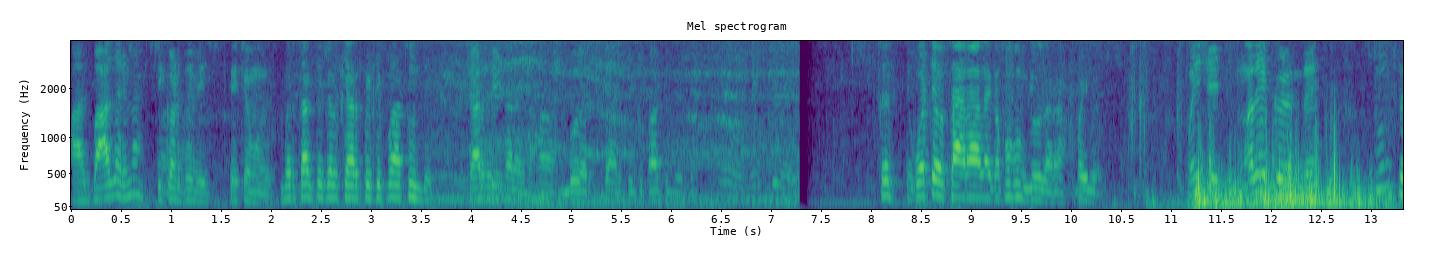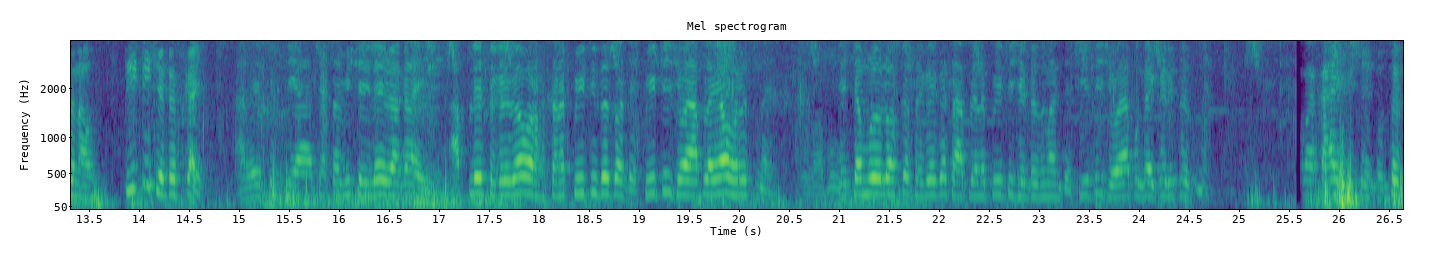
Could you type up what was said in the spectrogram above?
आज बाजार आहे ना तिकडचं बी त्याच्यामुळे. बरं चालते त्याला चार पेटी पाठवून दे. चार पेटी करायला. हा बर चार पेटी पाठवून देतो. चल. ते गोट्यावर चारा आलाय का बघून घेऊ जरा पहिलं. पण शेट मला एक कळत नाही. तुमचं नाव पीटी शेटच काय? अरे पिरत्या त्याचा विषय लय वेगळा आहे. आपले सगळे व्यवहार होताना पीटीतच होते. पीटी शिवाय आपला व्यवहारच नाही. त्याच्यामुळे लोक सगळे कसं आपल्याला पीटी शेटच मानते पीटी शिवाय आपण काही करीतच नाही. बाबा काय विषय तो? चल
